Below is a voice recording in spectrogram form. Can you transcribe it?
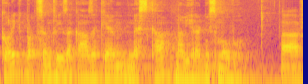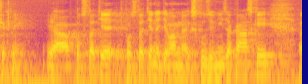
kolik procentových zakázek je dneska na výhradní smlouvu? Eh, všechny. Já v podstatě, v podstatě nedělám exkluzivní zakázky. E,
